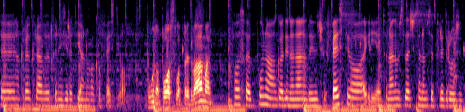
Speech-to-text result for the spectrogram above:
te na kraju krajeva organizirati jedan ovakav festival. Puno posla pred vama, Posla je puna godina dana do idućeg festivala i eto, nadam se da ćete nam se pridružiti.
